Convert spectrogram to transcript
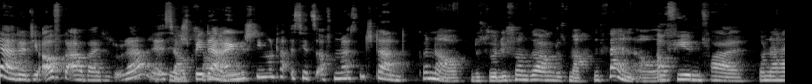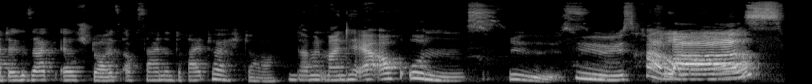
Ja, der hat die aufgearbeitet, oder? Der ist ja später schon. eingestiegen und ist jetzt auf dem neuesten Stand. Genau. Das würde ich schon sagen, das macht einen Fan aus. Auf jeden Fall. und da hat er gesagt, er ist stolz auf seine drei Töchter. Und damit meinte er auch uns. Süß. Süß. Hallas.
